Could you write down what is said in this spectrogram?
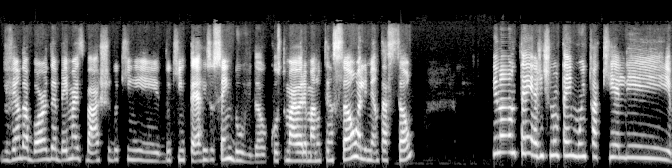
vivendo a bordo é bem mais baixo do que, do que em terra, isso sem dúvida. O custo maior é manutenção, alimentação. E não tem, a gente não tem muito aquele,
